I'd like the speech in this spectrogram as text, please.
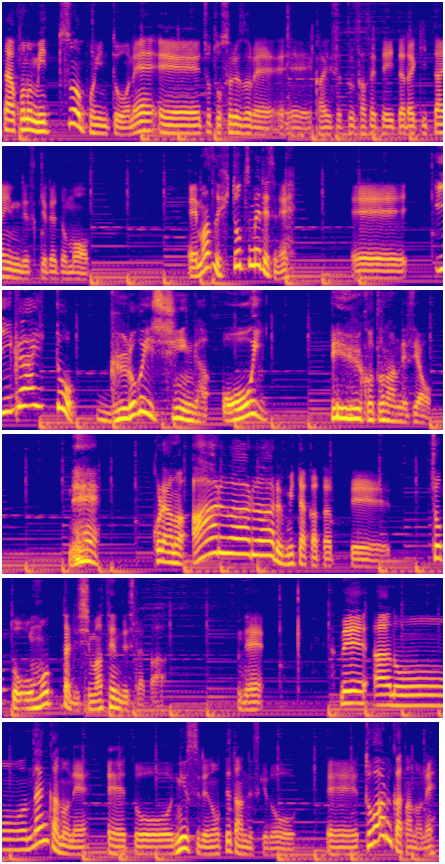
からこの3つのポイントをね、えー、ちょっとそれぞれ、えー、解説させていただきたいんですけれどもえー、まず1つ目ですね、え、意外とグロいシーンが多いっていうことなんですよ。ね。これあの RRR 見た方ってちょっと思ったりしませんでしたか？ねであのー、なんかのねえっ、ー、とニュースで載ってたんですけど、えー、とある方のね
